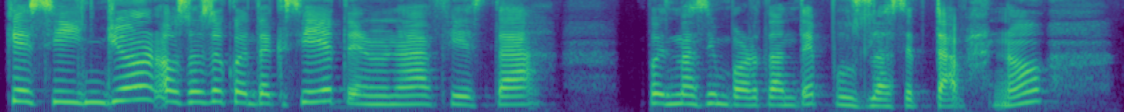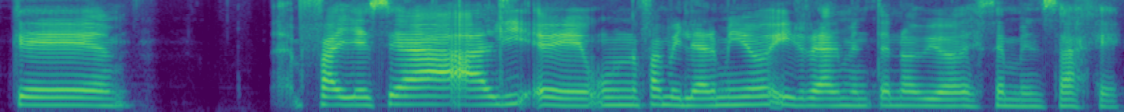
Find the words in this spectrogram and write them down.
que si yo, o sea, se cuenta que si ella tenía una fiesta pues más importante, pues la aceptaba, ¿no? Que fallecía eh, un familiar mío y realmente no vio ese mensaje.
